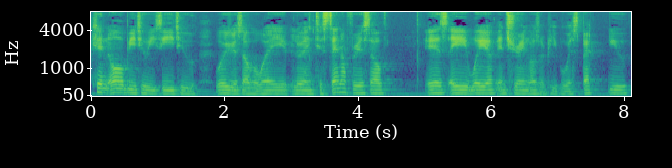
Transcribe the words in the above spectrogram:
can all be too easy to wear yourself away. Learning to stand up for yourself is a way of ensuring other people respect you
